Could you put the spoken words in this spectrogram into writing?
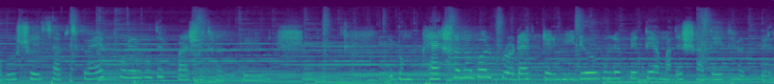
অবশ্যই সাবস্ক্রাইব করে আমাদের পাশে থাকবেন। এবং ফ্যাশনেবল প্রোডাক্টের ভিডিওগুলো পেতে আমাদের সাথেই থাকবেন।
